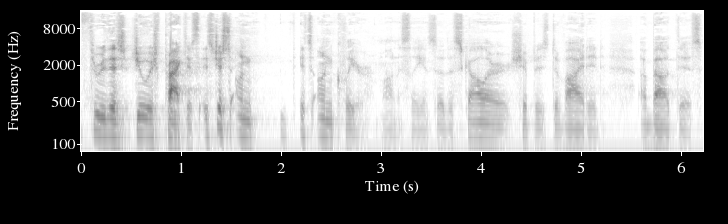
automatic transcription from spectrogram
through this Jewish practice. It's just un, it's unclear, honestly. And so the scholarship is divided about this.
